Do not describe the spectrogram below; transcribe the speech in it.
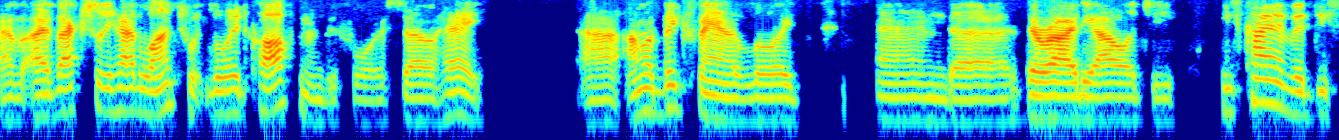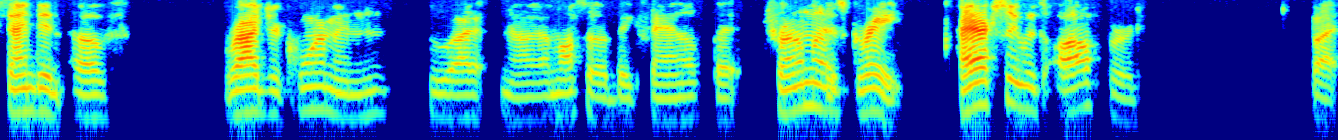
I've I've actually had lunch with Lloyd Kaufman before, so hey, uh, I'm a big fan of Lloyd and uh, their ideology. He's kind of a descendant of Roger Corman, who I you know I'm also a big fan of, but Troma is great. I actually was offered, but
